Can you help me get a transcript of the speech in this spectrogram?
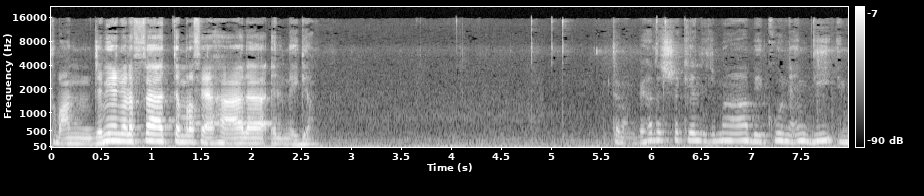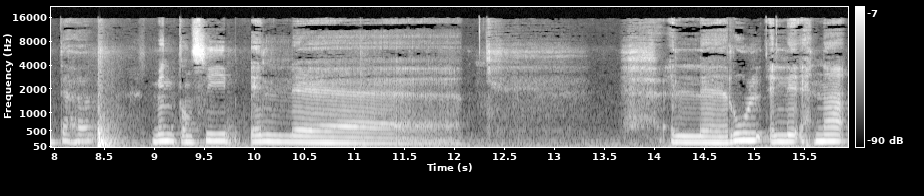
طبعا جميع الملفات تم رفعها على ال Mega. تمام. بهذا الشكل يا جماعة بيكون عندي انتهى من تنصيب ال role اللي إحنا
